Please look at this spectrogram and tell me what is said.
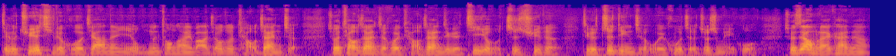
这个崛起的国家呢，也我们通常也把它叫做挑战者。所以挑战者会挑战这个既有秩序的这个制定者、维护者，就是美国。所以在我们来看呢，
